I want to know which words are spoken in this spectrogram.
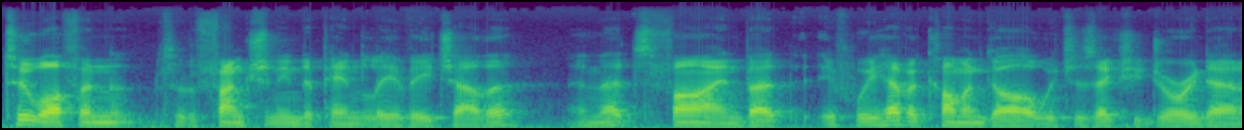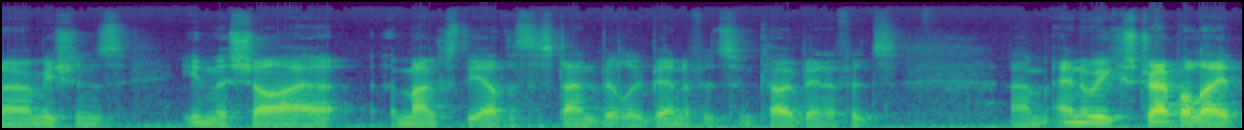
too often, sort of function independently of each other, and that's fine. But if we have a common goal, which is actually drawing down our emissions in the Shire, amongst the other sustainability benefits and co benefits, um, and we extrapolate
